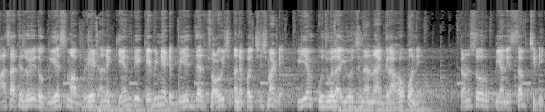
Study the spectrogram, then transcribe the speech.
આ સાથે જોઈએ તો ગેસમાં ભેટ અને કેન્દ્રીય કેબિનેટ બે હજાર ચોવીસ અને પચીસ માટે પીએમ ઉજ્જવલા યોજનાના ગ્રાહકોને ત્રણસો રૂપિયાની સબસિડી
